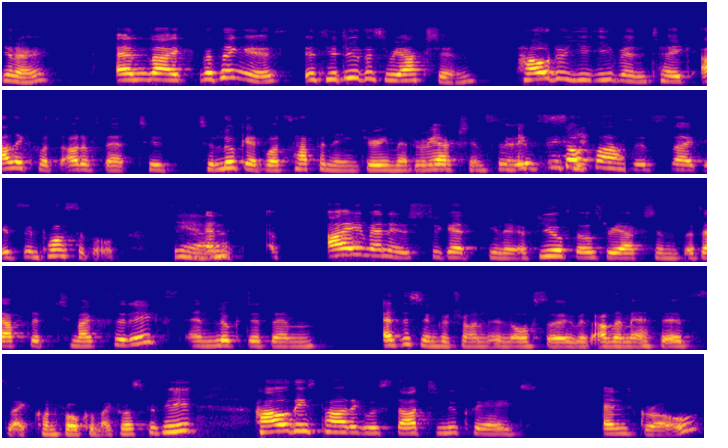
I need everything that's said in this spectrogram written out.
You know? And like the thing is if you do this reaction how do you even take aliquots out of that to to look at what's happening during that reaction? So it's so fast it's like it's impossible. Yeah. And i managed to get you know a few of those reactions adapted to microfluidics and looked at them at the synchrotron and also with other methods like confocal microscopy how these particles start to nucleate and grow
